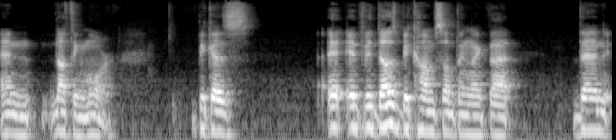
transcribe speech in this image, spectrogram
and nothing more. Because if it does become something like that then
